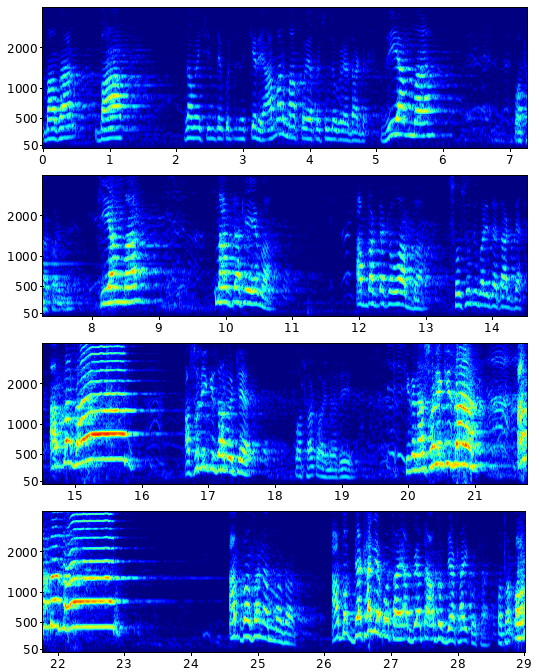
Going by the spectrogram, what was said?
বাজার বাপ। জামাই চিন্তা করতেছে, কে রে, আমার মা তো এত সুন্দর করে ডাকবে জি, আম্মা। কথা কয় না। কি আম্মা? মাক ডাকে এ মা। আব্বাক ডাকে, ও আব্বা শ্বশুর বাড়িতে ডাক দেয় আব্বা যান আসলে কি জান ওইটা কথা কয় না রে। কি আসলে কি জান? আম্মা যান আব্বা যান আম্মা যান আদব দেখাবে কোথায়? আর বেটা, আদব দেখায় কোথায়? কথা কম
